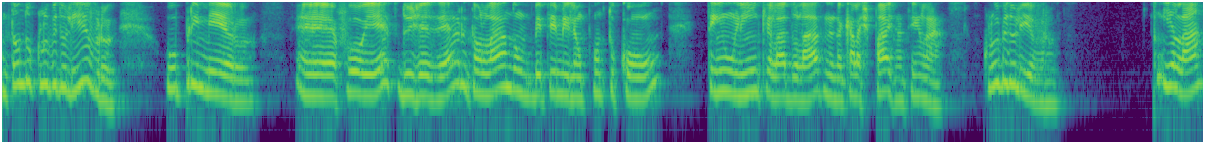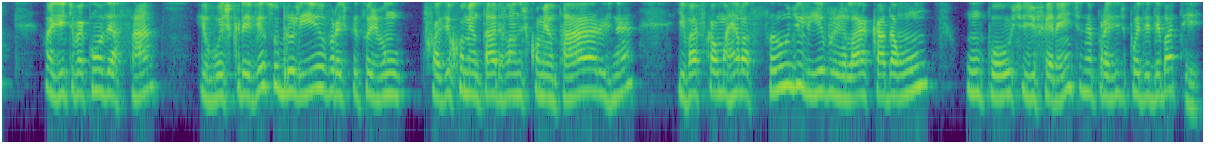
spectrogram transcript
Então, do Clube do Livro, o primeiro é, foi esse, do G0. Então, lá no bpmilhão.com tem um link lá do lado, né, páginas, tem lá Clube do Livro. E lá a gente vai conversar. Eu vou escrever sobre o livro, as pessoas vão fazer comentários lá nos comentários, né? E vai ficar uma relação de livros lá, cada um um post diferente, né? Para a gente poder debater.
